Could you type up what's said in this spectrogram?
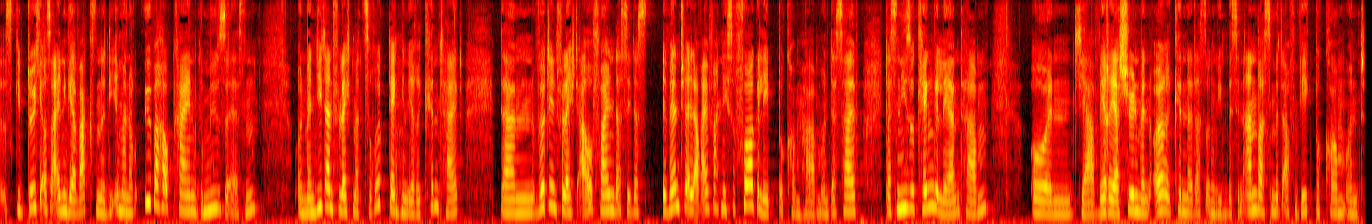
es gibt durchaus einige Erwachsene, die immer noch überhaupt kein Gemüse essen. Und wenn die dann vielleicht mal zurückdenken in ihre Kindheit, dann wird ihnen vielleicht auffallen, dass sie das eventuell auch einfach nicht so vorgelebt bekommen haben und deshalb das nie so kennengelernt haben. Und ja, wäre ja schön, wenn eure Kinder das irgendwie ein bisschen anders mit auf den Weg bekommen und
